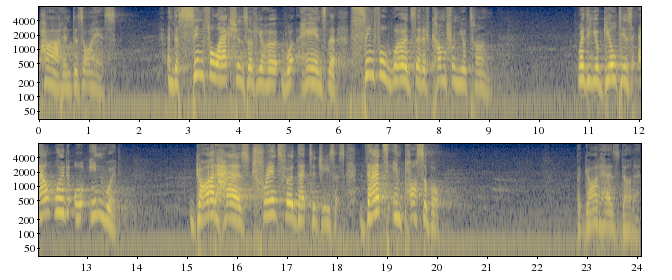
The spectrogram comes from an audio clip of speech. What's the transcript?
heart and desires, and the sinful actions of your hands, the sinful words that have come from your tongue, whether your guilt is outward or inward, God has transferred that to Jesus. That's impossible. But God has done it.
